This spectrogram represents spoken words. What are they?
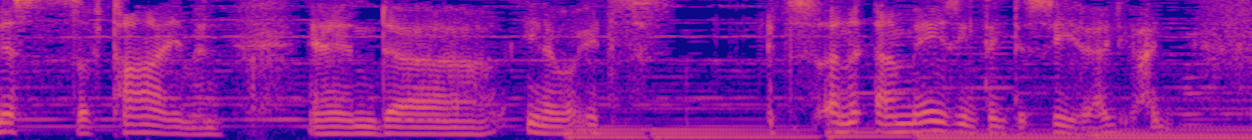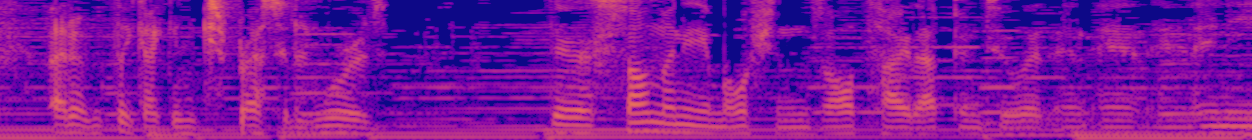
mists of time, and and uh, you know it's it's an amazing thing to see. I, I I don't think I can express it in words. there are so many emotions all tied up into it, and, and, and any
